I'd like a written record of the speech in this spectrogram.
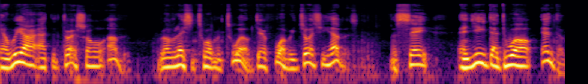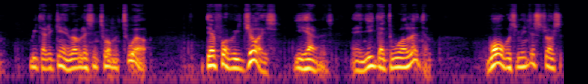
And we are at the threshold of it. Revelation 12 and 12. Therefore, rejoice ye heavens, and say, and ye that dwell in them. Read that again, Revelation 12 and 12. Therefore, rejoice, ye heavens, and ye that dwell in them. Woe, which means destruction,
